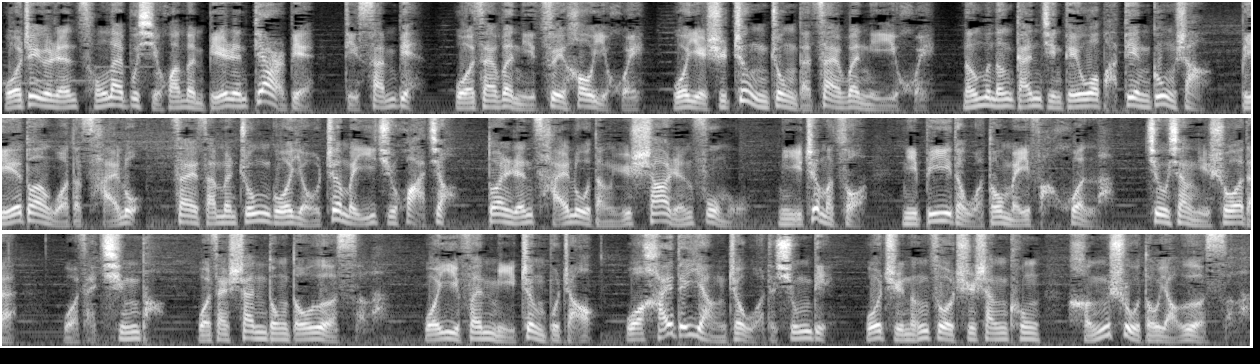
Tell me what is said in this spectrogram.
我这个人从来不喜欢问别人第二遍、第三遍。我再问你最后一回，我也是郑重的再问你一回，能不能赶紧给我把电供上，别断我的财路？在咱们中国有这么一句话叫。”断人财路等于杀人父母，你这么做，你逼得我都没法混了。就像你说的，我在青岛，我在山东都饿死了，我一分米挣不着，我还得养着我的兄弟，我只能坐吃山空，横竖都要饿死了。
